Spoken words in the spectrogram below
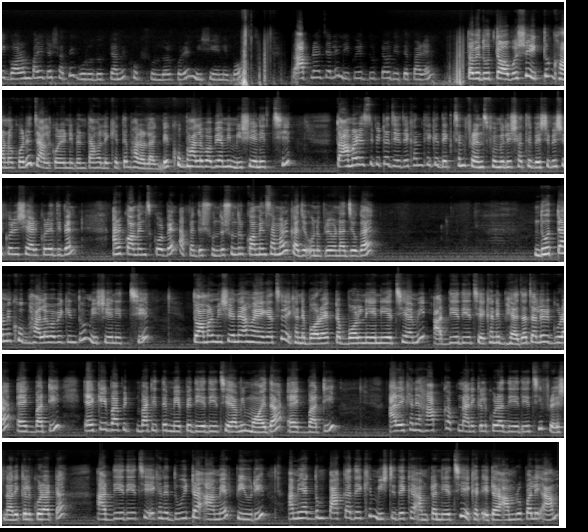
এই গরম পানিটার সাথে গুঁড়ো দুধটা আমি খুব সুন্দর করে মিশিয়ে নিব। তো আপনারা চাইলে লিকুইড দুধটাও দিতে পারেন। তবে দুধটা অবশ্যই একটু ঘন করে জাল করে নেবেন, তাহলে খেতে ভালো লাগবে। খুব ভালোভাবে আমি মিশিয়ে নিচ্ছি। তো আমার রেসিপিটা যে যেখান থেকে দেখছেন ফ্রেন্ডস ফ্যামিলির সাথে বেশি বেশি করে শেয়ার করে দিবেন। আর কমেন্টস করবেন। আপনাদের সুন্দর সুন্দর কমেন্টস আমার কাজে অনুপ্রেরণা যোগায়। দুধটা আমি খুব ভালোভাবে কিন্তু মিশিয়ে নিচ্ছি। তো আমার মিশিয়ে নেওয়া হয়ে গেছে। এখানে বড় একটা বল নিয়ে নিয়েছি আমি। আর দিয়ে দিয়েছি এখানে ভেজা চালের গুঁড়া এক বাটি। একই বাটি বাটিতে মেপে দিয়ে দিয়েছি আমি ময়দা এক বাটি। আর এখানে হাফ কাপ নারিকেল কুড়া দিয়ে দিয়েছি, ফ্রেশ নারিকেল কুড়াটা। আর দিয়ে দিয়েছি এখানে দুইটা আমের পিউরি। আমি একদম পাকা দেখে, মিষ্টি দেখে আমটা নিয়েছি। এখানে এটা আমরুপালি আম।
